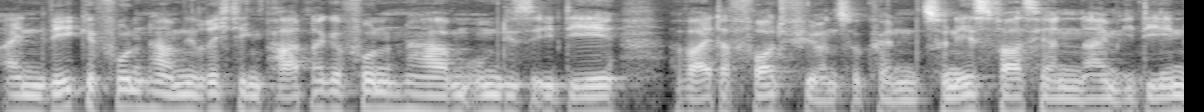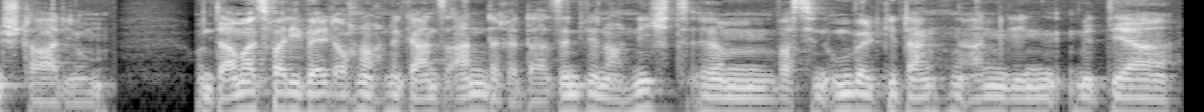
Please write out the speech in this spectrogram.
einen Weg gefunden haben, den richtigen Partner gefunden haben, um diese Idee weiter fortführen zu können. Zunächst war es ja in einem Ideenstadium. Und damals war die Welt auch noch eine ganz andere. Da sind wir noch nicht, ähm, was den Umweltgedanken anging, mit der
